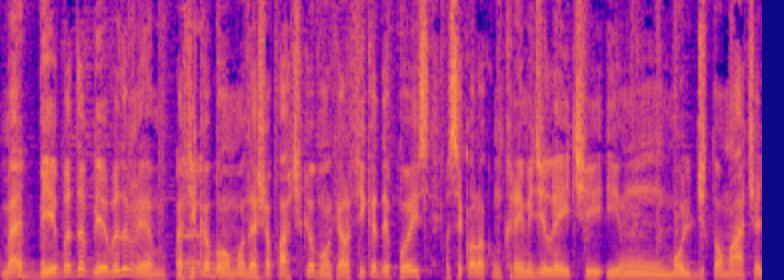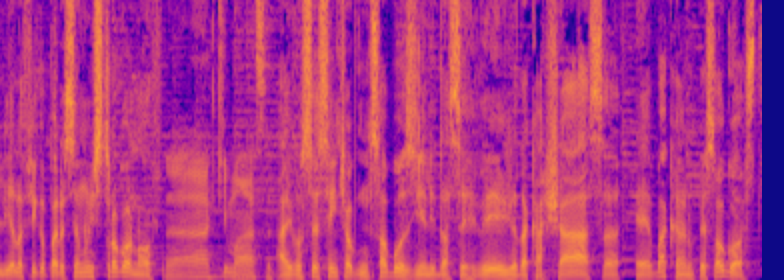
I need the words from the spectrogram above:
mas bêbada, bêbada mesmo. Mas fica bom, modéstia a parte fica bom. Que ela fica depois, você coloca um creme de leite e um molho de tomate ali, ela fica parecendo um estrogonofe. Ah, que massa. Aí você sente algum saborzinho ali da cerveja, da cachaça. É bacana, o pessoal gosta.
